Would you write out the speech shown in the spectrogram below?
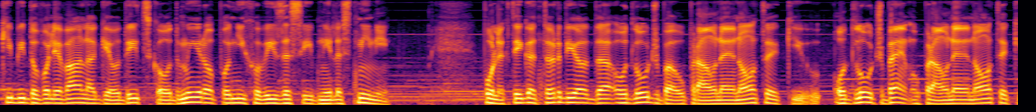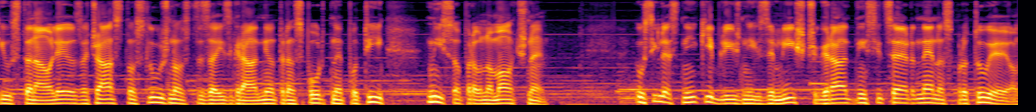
ki bi dovoljevala geodetsko odmero po njihovi zasebni lastnini. Poleg tega trdijo, da odločba upravne enote, ki, odločbe upravne enote, ki ustanavljajo začasno služnost za izgradnjo transportne poti, niso pravnomočne. Vsi lastniki bližnjih zemljišč gradni sicer ne nasprotujejo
